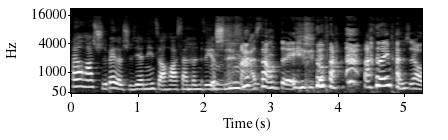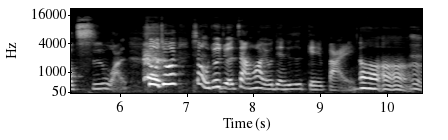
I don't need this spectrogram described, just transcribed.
他要花十倍的时间，你只要花三分之一的时间，马上对，就把把那一盘水饺吃完，所以我就会像我就会觉得这样的话有点就是 gay 白，嗯嗯嗯。嗯，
